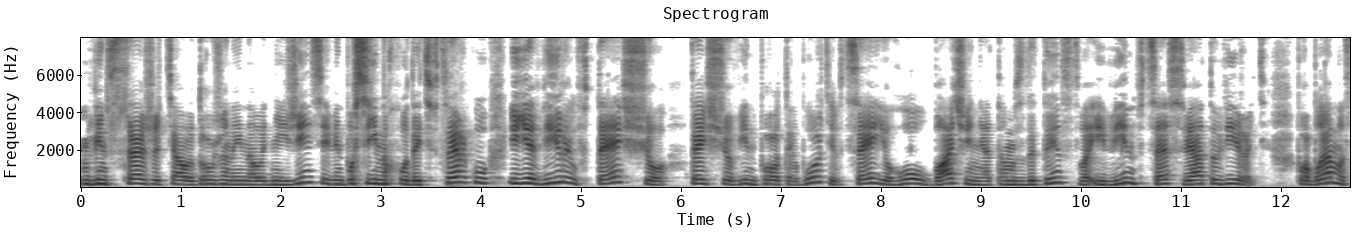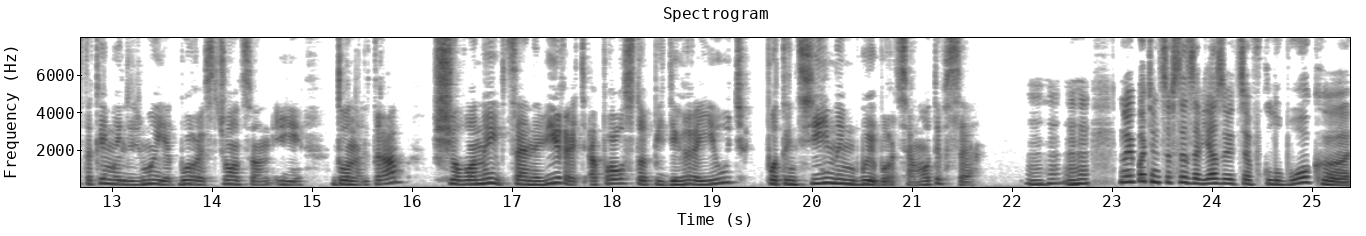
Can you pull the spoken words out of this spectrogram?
він все життя одружений на одній жінці, він постійно ходить в церкву, і я вірю в те, що те, що він проти абортів, це його бачення там з дитинства, і він в це свято вірить. Проблема з такими людьми, як Борис Джонсон і Дональд Трамп, що вони в це не вірять, а просто підіграють потенційним виборцям. От і все. Угу, угу. Ну і потім це все зав'язується в клубок, е,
